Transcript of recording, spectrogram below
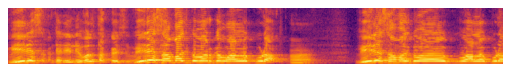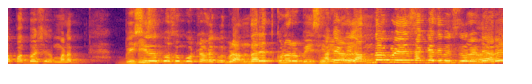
వేరే అంటే నేను ఎవరు తక్కువ వేరే సామాజిక వర్గం వాళ్ళకు కూడా. వేరే సామాజిక వర్గం వాళ్ళకు కూడా పద్మ మన బీసీల కోసం కొట్లాడే ఇప్పుడు అందరు ఎత్తుకున్నారు బీసీ అంటే వీళ్ళందరూ కూడా ఏం సంకేతం ఇస్తున్నారంటే అరే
